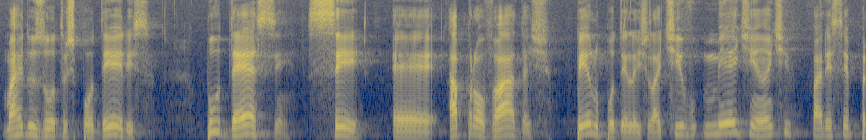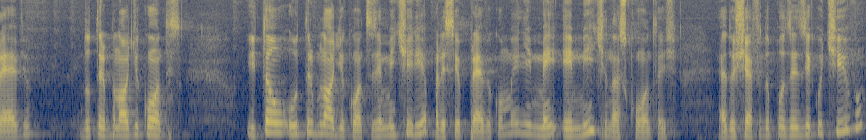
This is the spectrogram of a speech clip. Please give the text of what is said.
mas dos outros poderes pudessem ser é, aprovadas pelo Poder Legislativo mediante parecer prévio do Tribunal de Contas. Então, o Tribunal de Contas emitiria parecer prévio, como ele emite nas contas é do chefe do Poder Executivo,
